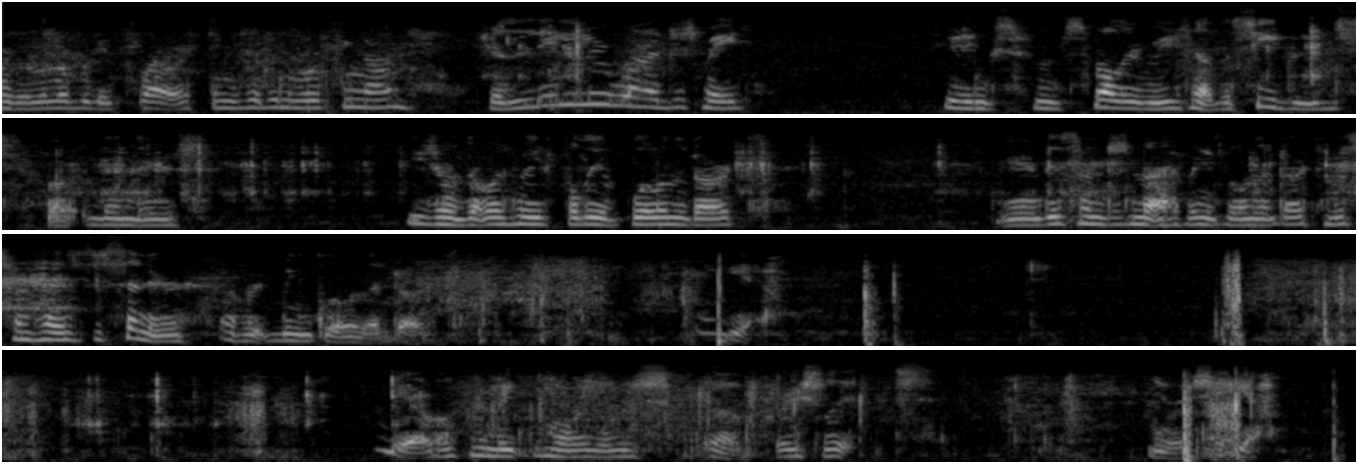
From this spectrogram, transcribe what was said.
more of the little bitty flower things I've been working on. The little one I just made using some smaller beads, not the seed beads, but then there's these ones. That one's made fully of glow in the dark. And this one does not have any glow in the dark, and this one has the center of it being glow in the dark. Yeah. Yeah, I'm hoping to make more of those uh, bracelets. Anyways, yeah.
